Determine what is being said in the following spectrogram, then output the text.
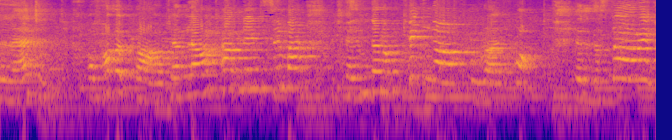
The legend of how a proud young cub named Simba became the king of Pride Rock. It is a story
